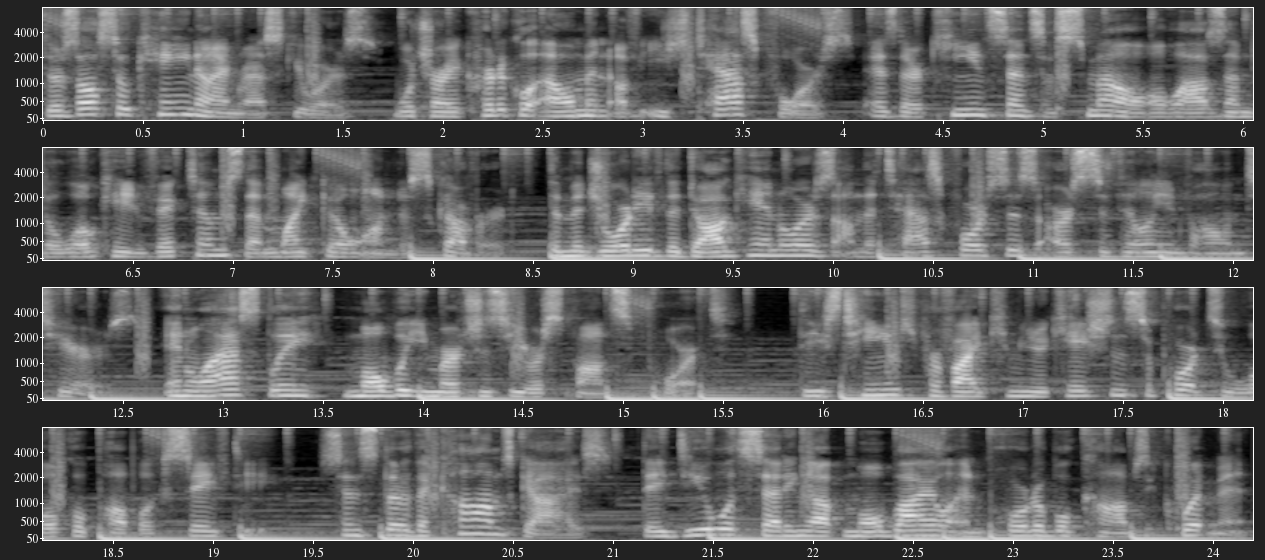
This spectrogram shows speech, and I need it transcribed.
There's also canine rescuers, which are a critical element of each task force, as their keen sense of smell allows them to locate victims that might go undiscovered. The majority of the dog handlers on the task forces are civilian volunteers. And lastly, mobile emergency response support. These teams provide communication support to local public safety. Since they're the comms guys, they deal with setting up mobile and portable comms equipment,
